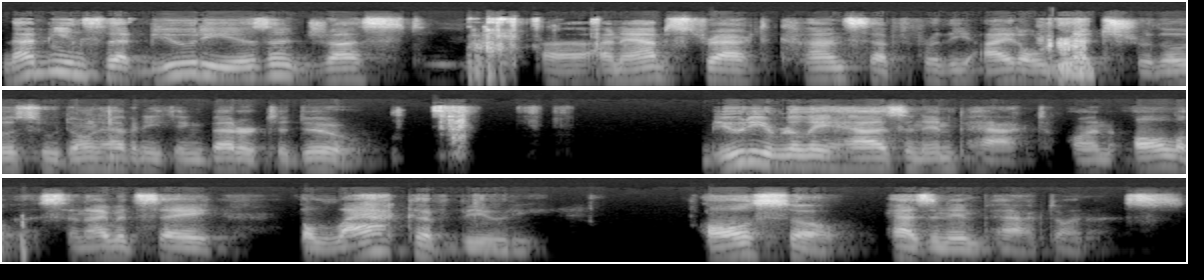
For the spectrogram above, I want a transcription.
That means that beauty isn't just uh, an abstract concept for the idle rich or those who don't have anything better to do. Beauty really has an impact on all of us. And I would say the lack of beauty also has an impact on us.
